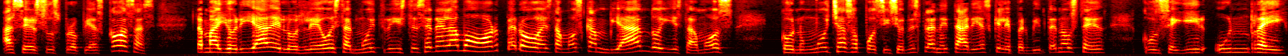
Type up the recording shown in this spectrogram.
hacer sus propias cosas. La mayoría de los Leo están muy tristes en el amor, pero estamos cambiando y estamos con muchas oposiciones planetarias que le permiten a usted conseguir un rey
